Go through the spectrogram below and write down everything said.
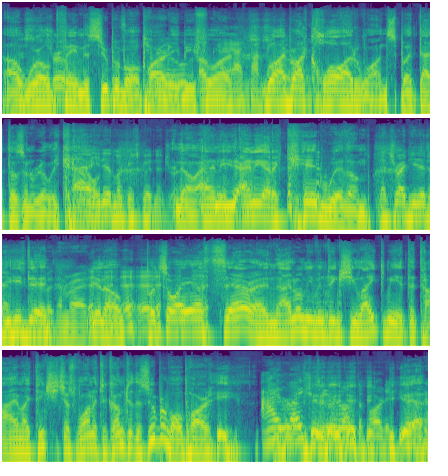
uh, world true. famous Super Bowl party true? before. Okay, I thought well, I brought Claude once, but that doesn't really Yeah, count. he didn't look as good in a dress. No, and he and he had a kid with him. That's right, he did have He his kid did with him, right. You know, but so I asked Sarah, and I don't even think she liked me at the time. I think she just wanted to come to the Super Bowl party. I liked you heard you. about the party. yeah,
